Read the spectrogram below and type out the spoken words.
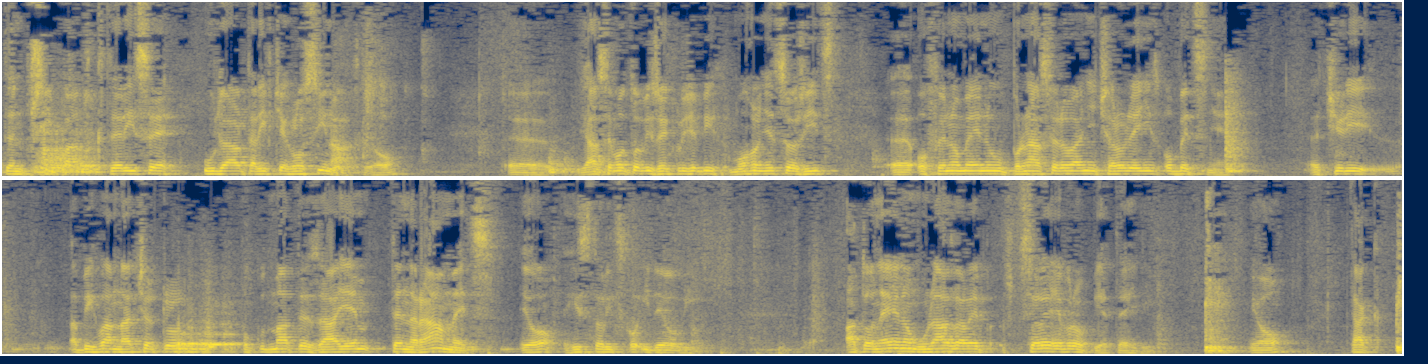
ten případ, který se udal tady v těch losinách. Jo? E, já jsem o to vyřekl, že bych mohl něco říct o fenoménu pronásledování čarodejnic obecně. Čili abych vám načrtl, pokud máte zájem, ten rámec jo, historicko-ideový. A to nejenom u nás, ale v celé Evropě tehdy. jo? Tak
